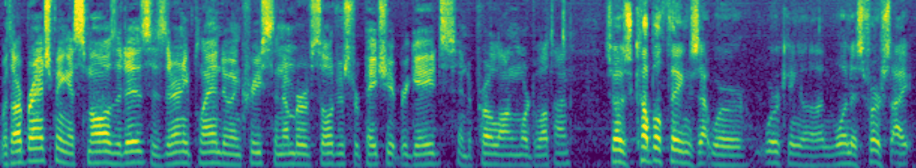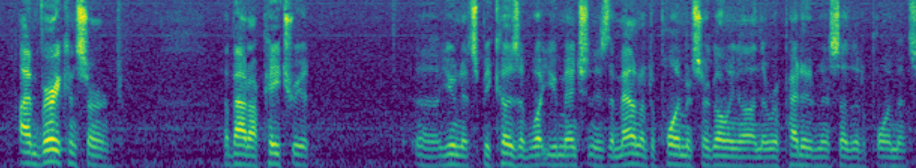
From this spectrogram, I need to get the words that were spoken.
With our branch being as small as it is, is there any plan to increase the number of soldiers for Patriot brigades and to prolong more dwell time? So there's a couple things that we're working on. One is first, I, I'm very concerned about our Patriot uh, units because of what you mentioned is the amount of deployments are going on, the repetitiveness of the deployments.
